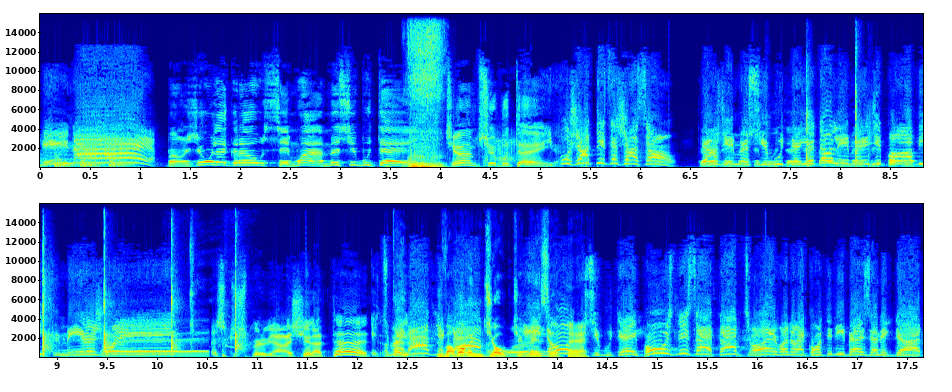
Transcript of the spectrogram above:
Les nerfs! Bonjour la grosse, c'est moi, Monsieur Bouteille. Tiens, monsieur Bouteille. Il faut chanter cette chanson. Quand j'ai Monsieur Bouteille dans les mains, j'ai pas envie de fumer un joint. Est-ce que je peux lui arracher la tête? Es-tu malade? Il va avoir une joke, check Oui, bien ça. non, Hein. Monsieur Bouteille, pose-les sur la table, tu vois, il va nous raconter des belles anecdotes.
